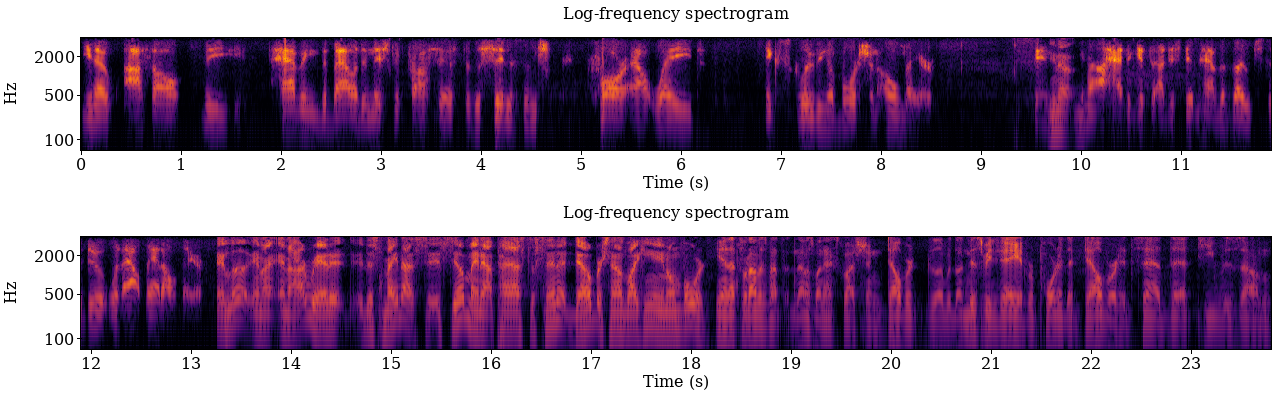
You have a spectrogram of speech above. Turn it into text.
you know, I thought the having the ballot initiative process to the citizens far outweighed excluding abortion on there. And, You know- you know, I had to get. To, I just didn't have the votes to do it without that on there. And look, and I and I read it. This may not. It still may not pass the Senate. Delbert sounds like he ain't on board. Yeah, that's what I was about. To, that was my next question. Delbert, the Mississippi Today had reported that Delbert had said that he was um,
